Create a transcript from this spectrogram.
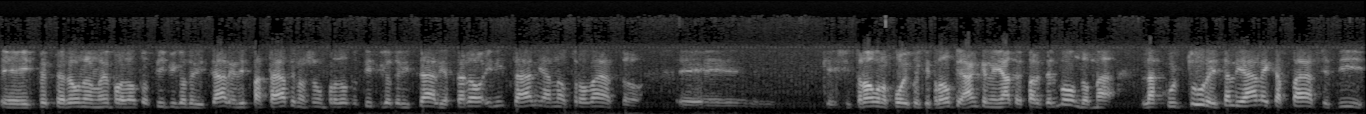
eh, il peperone non è un prodotto tipico dell'Italia, le patate non sono un prodotto tipico dell'Italia, però in Italia hanno trovato eh, che si trovano poi questi prodotti anche nelle altre parti del mondo, ma la cultura italiana è capace di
